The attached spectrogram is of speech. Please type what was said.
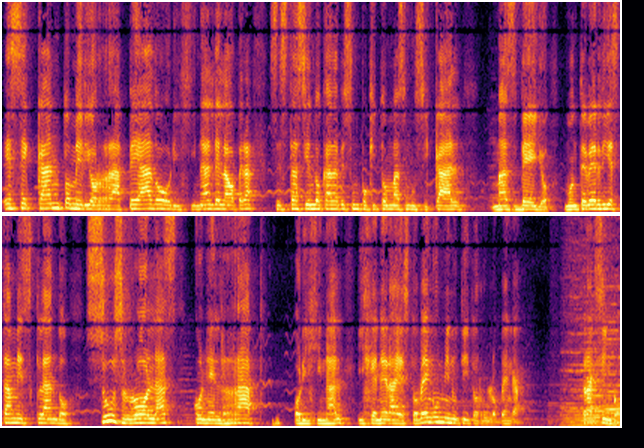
ese canto medio rapeado original de la ópera se está haciendo cada vez un poquito más musical, más bello. Monteverdi está mezclando sus rolas con el rap original y genera esto. Venga un minutito, Rulo, venga. Track 5.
